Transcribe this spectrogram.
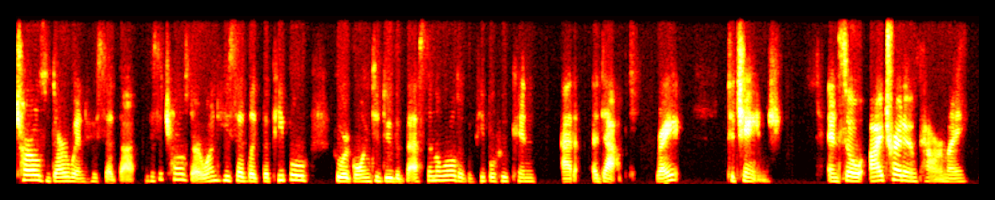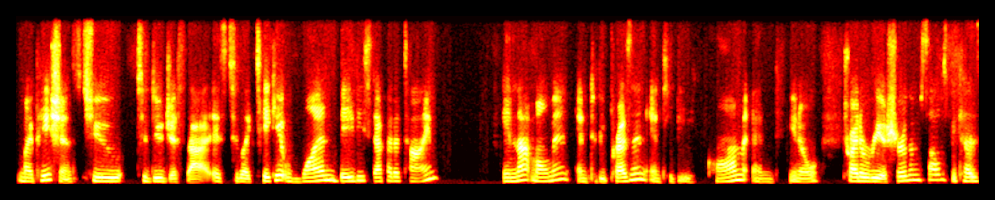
Charles Darwin who said that. Was it Charles Darwin? He said, like, the people who are going to do the best in the world are the people who can ad- adapt, right? To change. And so I try to empower my my patients to to do just that is to like take it one baby step at a time in that moment and to be present and to be calm and you know try to reassure themselves because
